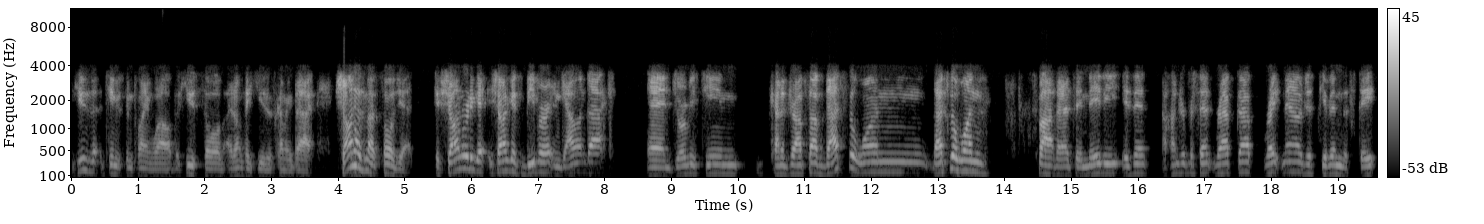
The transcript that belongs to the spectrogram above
Hughes team has been playing well, but Hughes sold. I don't think Hughes is coming back. Sean has not sold yet. If Sean were to get Sean gets Bieber and Gallen back, and Jorvi's team kind of drops off, that's the one. That's the one spot that I'd say maybe isn't 100% wrapped up right now, just given the state,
